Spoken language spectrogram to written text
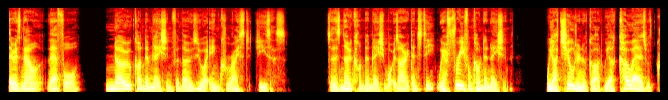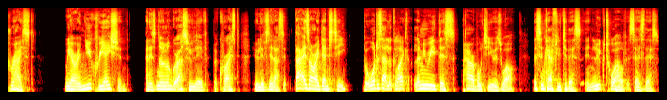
There is now, therefore, no condemnation for those who are in Christ Jesus. So there's no condemnation. What is our identity? We are free from condemnation. We are children of God. We are co heirs with Christ. We are a new creation. And it's no longer us who live, but Christ who lives in us. That is our identity. But what does that look like? Let me read this parable to you as well. Listen carefully to this. In Luke 12, it says this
